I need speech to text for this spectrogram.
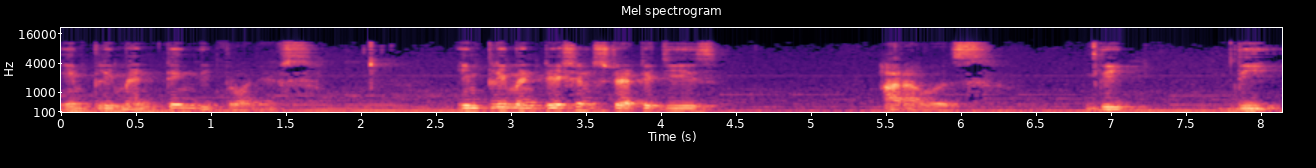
implementing the projects. Implementation strategies are ours. The, the,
